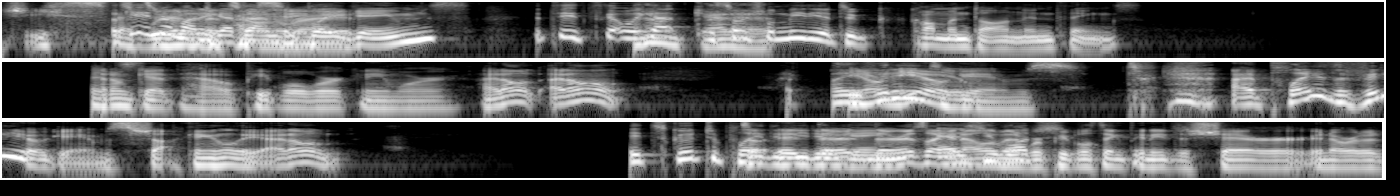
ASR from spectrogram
Jeez. That's Ain't nobody got time to play right. games. It's, it's got, we got social it. media to comment on and things. I don't get how people work anymore. I don't. I don't. I play don't video games. I play the video games. Shockingly, I don't. It's good to play so the video there, game. there is like an element where people think they need to share in order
